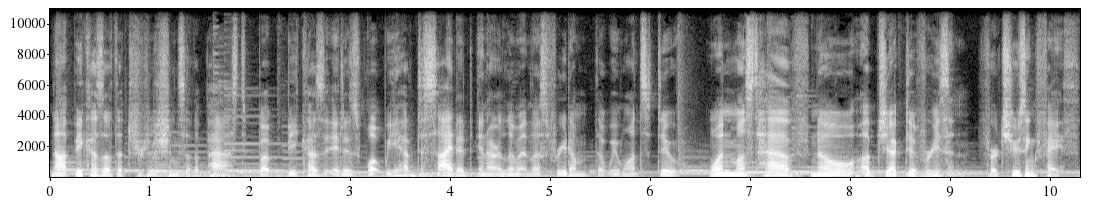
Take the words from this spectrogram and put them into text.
Not because of the traditions of the past, but because it is what we have decided in our limitless freedom that we want to do. One must have no objective reason for choosing faith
